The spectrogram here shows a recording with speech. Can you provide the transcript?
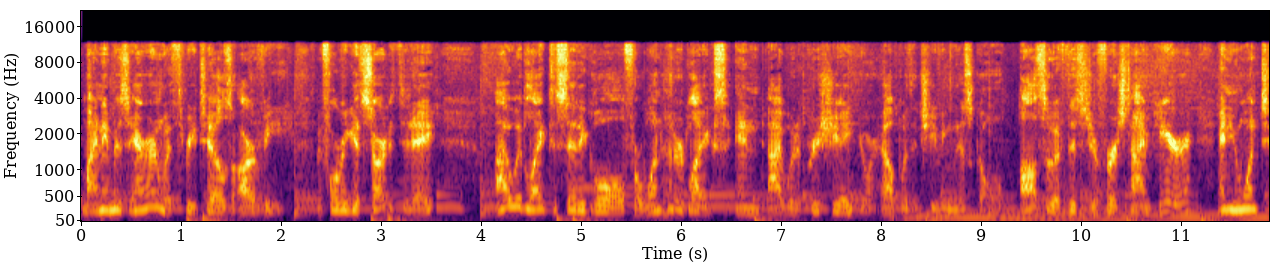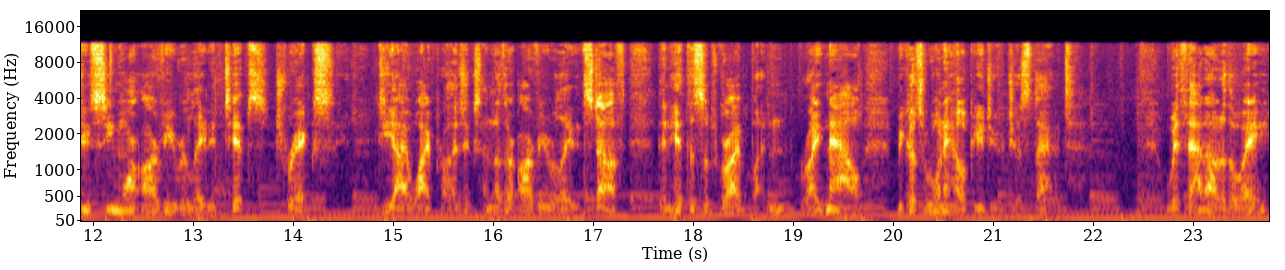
My name is Aaron with Three Tails RV. Before we get started today, I would like to set a goal for 100 likes and I would appreciate your help with achieving this goal. Also, if this is your first time here and you want to see more RV related tips, tricks, DIY projects, and other RV related stuff, then hit the subscribe button right now because we want to help you do just that. With that out of the way,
